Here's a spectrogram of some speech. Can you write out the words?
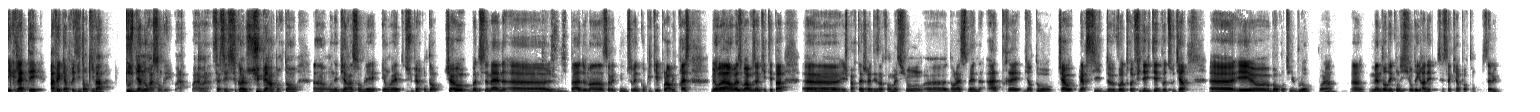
éclater avec un président qui va tous bien nous rassembler. Voilà, voilà, voilà. Ça, c'est quand même super important. Hein. on est bien rassemblés et on va être super content. Ciao, bonne semaine. Euh, je vous dis pas demain. Ça va être une semaine compliquée pour la revue de presse, mais on va, on va se voir. Vous inquiétez pas. Euh, et je partagerai des informations euh, dans la semaine. À très bientôt. Ciao. Merci de votre fidélité, de votre soutien. et bon, on continue le boulot. Voilà. Hein, même dans des conditions dégradées. C'est ça qui est important. Salut.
